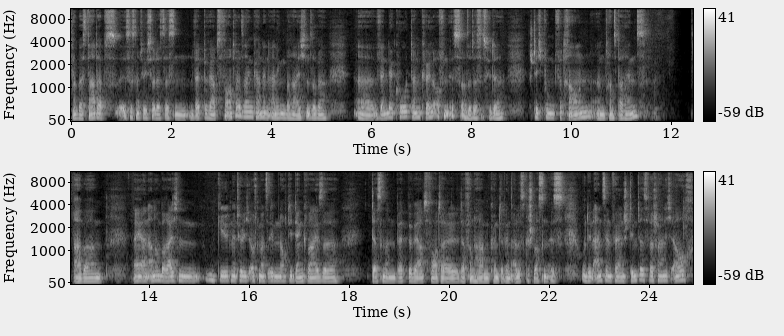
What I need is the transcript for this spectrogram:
Aber bei Startups ist es natürlich so, dass das ein Wettbewerbsvorteil sein kann, in einigen Bereichen sogar, äh, wenn der Code dann quelloffen ist. Also das ist wieder Stichpunkt Vertrauen und Transparenz. Aber naja, in anderen Bereichen gilt natürlich oftmals eben noch die Denkweise, dass man Wettbewerbsvorteil davon haben könnte, wenn alles geschlossen ist. Und in einzelnen Fällen stimmt das wahrscheinlich auch.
